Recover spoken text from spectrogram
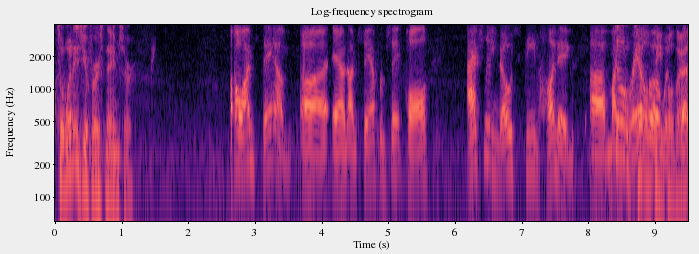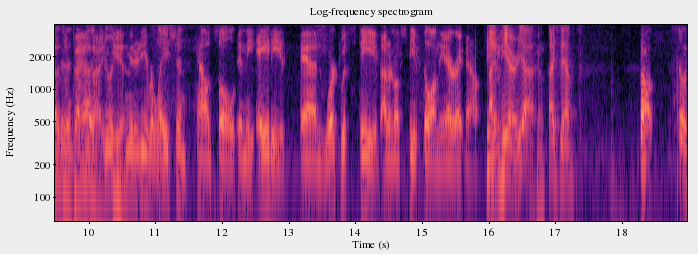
So what is your first name, sir? Oh, I'm Sam, uh, and I'm Sam from St. Paul. I actually know Steve Hunegs. Uh, my Don't tell grandpa people was that. That's a president bad of the Jewish idea. Community Relations Council in the '80s, and worked with Steve. I don't know if Steve's still on the air right now. I'm here. Yeah. Hi, Sam. So, so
